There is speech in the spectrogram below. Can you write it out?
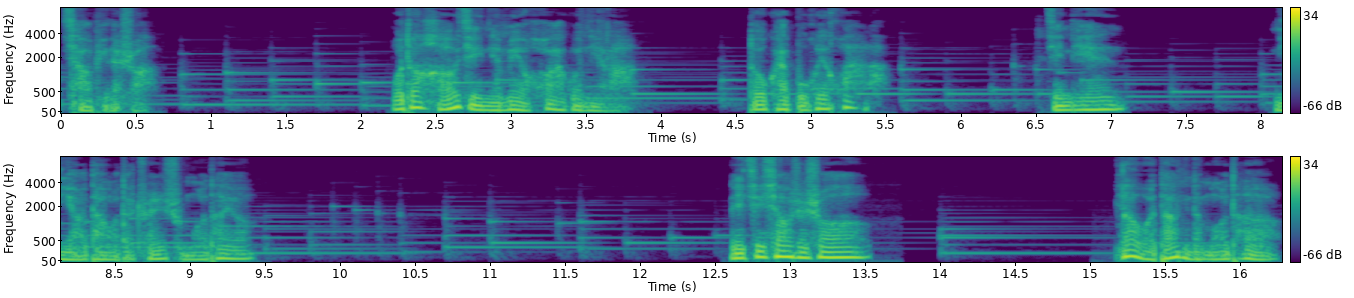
俏皮的说。我都好几年没有画过你了，都快不会画了。今天，你要当我的专属模特哟。李琦笑着说：“要我当你的模特，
